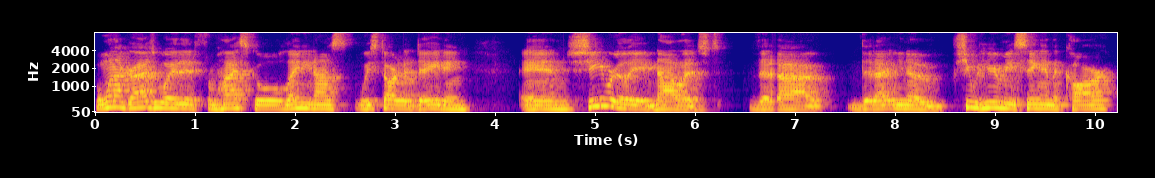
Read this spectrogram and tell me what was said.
but when I graduated from high school, Laney and I we started dating, and she really acknowledged that I that I you know she would hear me sing in the car,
